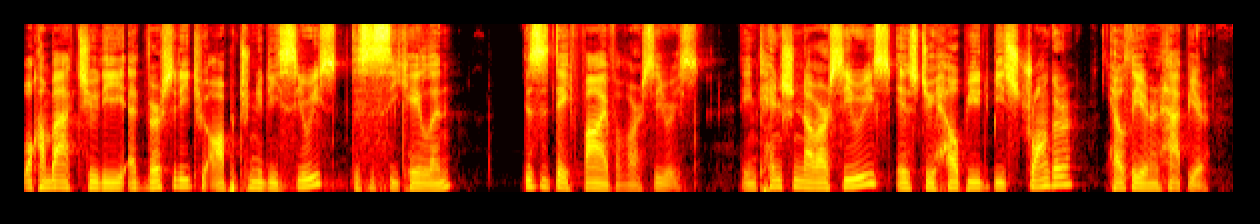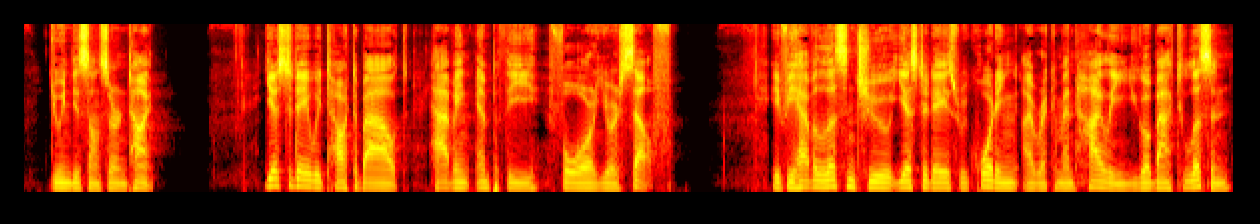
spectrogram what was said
Welcome back to the Adversity to Opportunity series. This is CK Lin. This is day five of our series. The intention of our series is to help you to be stronger, healthier, and happier during this uncertain time. Yesterday, we talked about having empathy for yourself. If you haven't listened to yesterday's recording, I recommend highly you go back to listen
